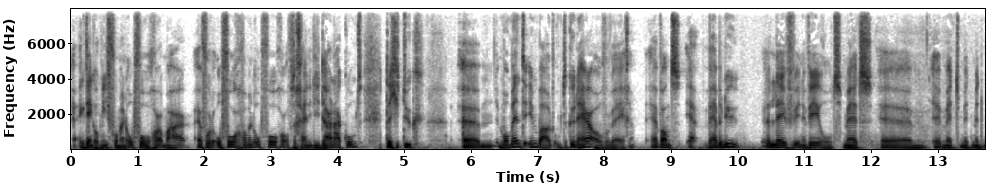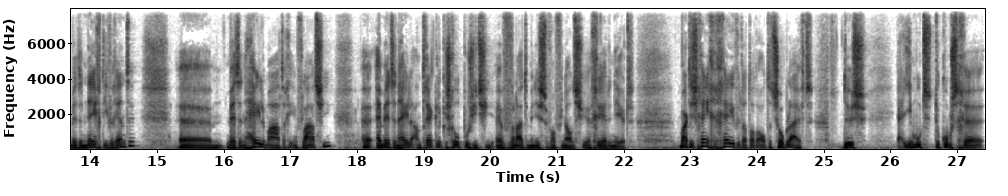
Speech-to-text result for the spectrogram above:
Eh, ik denk ook niet voor mijn opvolger, maar eh, voor de opvolger van mijn opvolger of degene die daarna komt, dat je natuurlijk um, momenten inbouwt om te kunnen heroverwegen. He, want ja, we hebben nu leven we in een wereld met, uh, met, met, met, met een negatieve rente, uh, met een hele matige inflatie uh, en met een hele aantrekkelijke schuldpositie, even vanuit de minister van Financiën geredeneerd. Maar het is geen gegeven dat dat altijd zo blijft. Dus ja, je moet toekomstige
